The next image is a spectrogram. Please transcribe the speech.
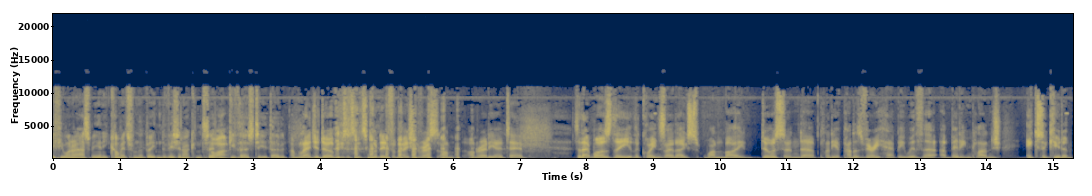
if you want to ask me any comments from the beaten division, I can certainly I- give those to you, David. I'm glad you do it because it's, it's good information for us on, on Radio Tab. So that was the, the Queensland Oaks won by Duais, and uh, plenty of punters very happy with uh, a betting plunge executed.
